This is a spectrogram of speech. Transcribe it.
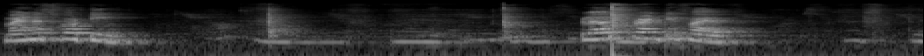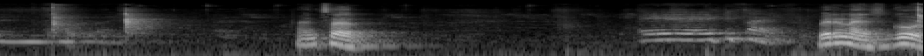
minus 14 plus 25 Answer. 85 Very nice. Good.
